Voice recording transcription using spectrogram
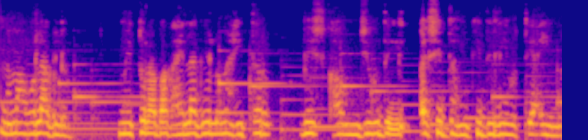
नमावं लागलं. मी तुला बघायला गेलो नाही तर विष खाऊन जीव देईल अशी धमकी दिली होती आईनं.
